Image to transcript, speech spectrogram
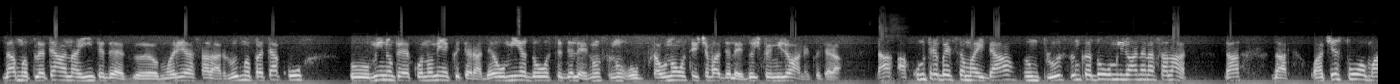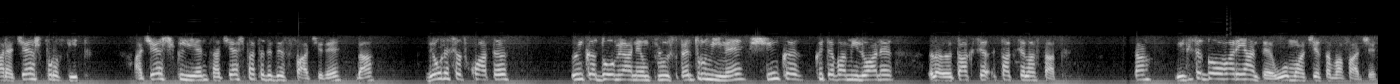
da, mă plătea înainte de uh, mărirea salariului, mă plătea cu uh, minimum pe economie cât era? De 1200 de lei, nu, nu sau 900 și ceva de lei, 12 milioane cât era. Da? Acum trebuie să mai dea în plus încă 2 milioane la salar. Da? Dar acest om are aceeași profit, aceiași clienți, aceeași plată de desfacere, da? De unde să scoată încă 2 milioane în plus pentru mine și încă câteva milioane uh, taxe, taxe la stat. Da? Există două variante omul acesta va face.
